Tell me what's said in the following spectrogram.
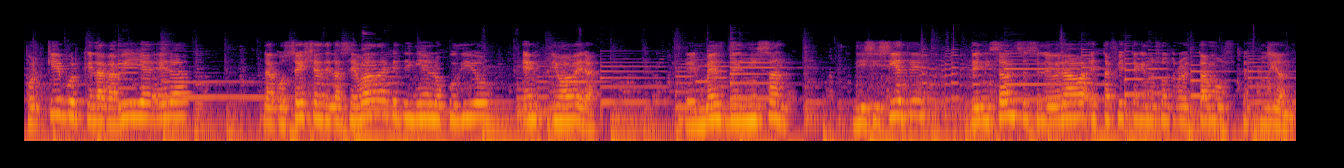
¿Por qué? Porque la gavilla era la cosecha de la cebada que tenían los judíos en primavera, el mes de Nisan. 17 de Nisan se celebraba esta fiesta que nosotros estamos estudiando.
